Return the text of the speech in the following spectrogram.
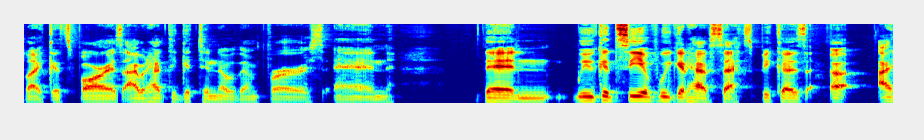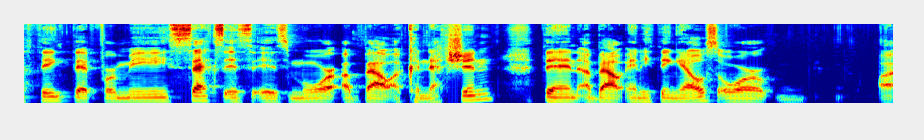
like as far as I would have to get to know them first and then we could see if we could have sex because uh, I think that for me, sex is is more about a connection than about anything else, or uh,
